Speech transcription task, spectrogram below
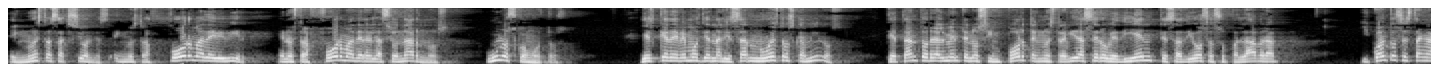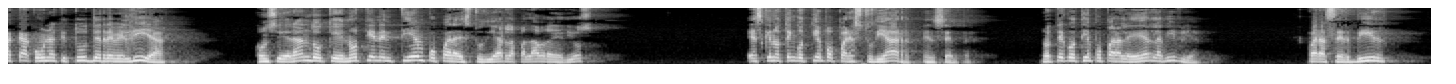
en nuestras acciones, en nuestra forma de vivir, en nuestra forma de relacionarnos unos con otros. Y es que debemos de analizar nuestros caminos, que tanto realmente nos importa en nuestra vida ser obedientes a Dios, a su palabra. ¿Y cuántos están acá con una actitud de rebeldía, considerando que no tienen tiempo para estudiar la palabra de Dios? Es que no tengo tiempo para estudiar en Semper. No tengo tiempo para leer la Biblia, para servir.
